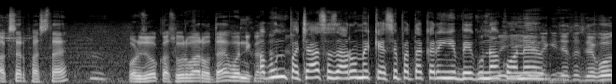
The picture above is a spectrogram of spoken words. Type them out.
अक्सर फंसता है। और जो कसूरवार होता है वो निकल अब उन पचास हज़ारों में कैसे पता करें ये बेगुना कौन है? कि जैसे देखो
